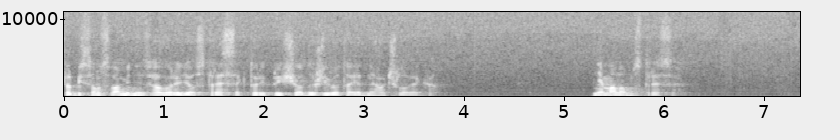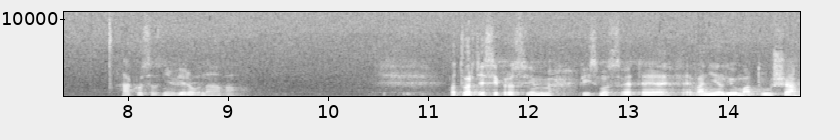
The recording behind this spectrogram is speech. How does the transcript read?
Chcel by som s vami dnes hovoriť o strese, ktorý prišiel do života jedného človeka. Nemalom strese. Ako sa s ním vyrovnával. Otvorte si prosím písmo sveté v Evangeliu Matúša.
